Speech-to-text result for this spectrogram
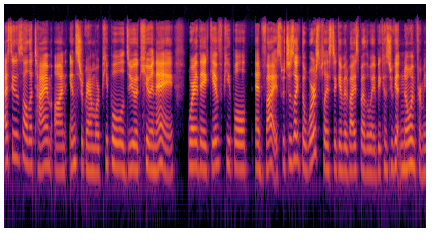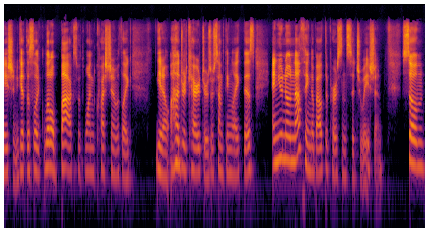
i see this all the time on instagram where people will do a q&a where they give people advice which is like the worst place to give advice by the way because you get no information. You get this like little box with one question with like you know 100 characters or something like this and you know nothing about the person's situation. So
